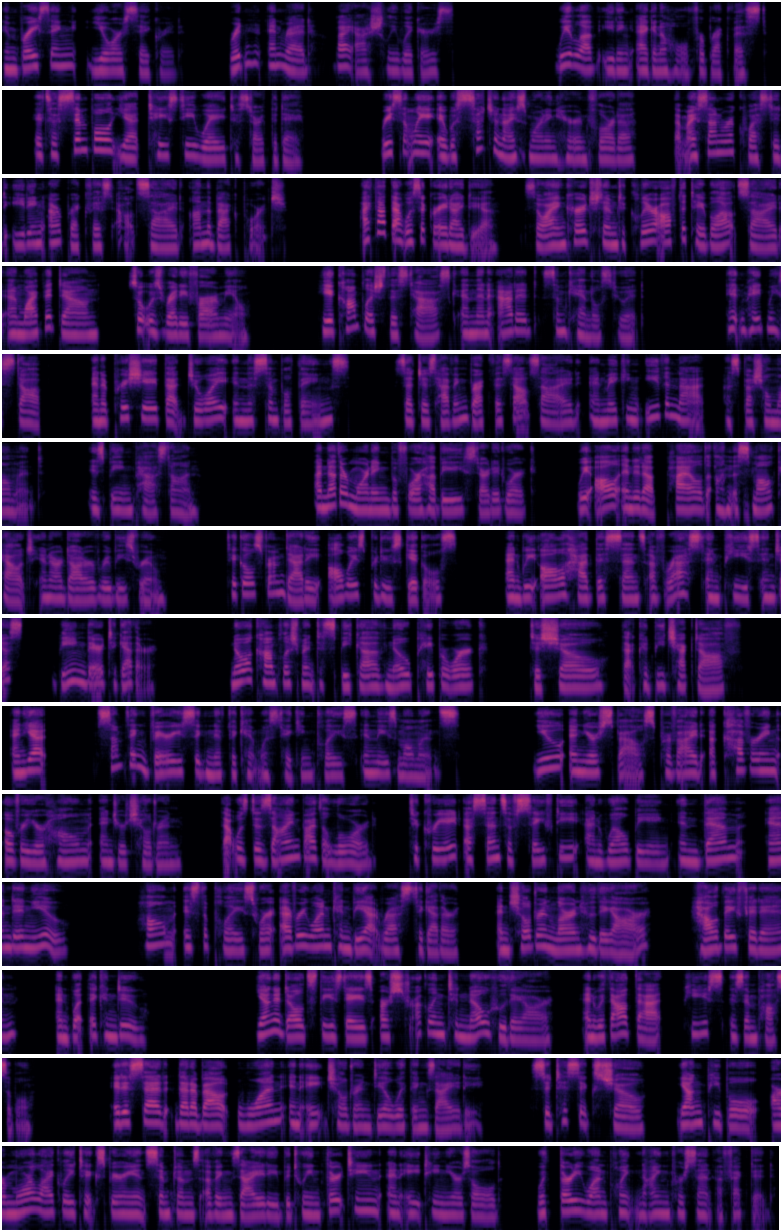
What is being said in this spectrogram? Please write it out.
Embracing Your Sacred, written and read by Ashley Wiggers. We love eating egg in a hole for breakfast. It's a simple yet tasty way to start the day. Recently, it was such a nice morning here in Florida that my son requested eating our breakfast outside on the back porch. I thought that was a great idea, so I encouraged him to clear off the table outside and wipe it down so it was ready for our meal. He accomplished this task and then added some candles to it. It made me stop and appreciate that joy in the simple things, such as having breakfast outside and making even that a special moment, is being passed on. Another morning before hubby started work, we all ended up piled on the small couch in our daughter Ruby's room. Tickles from daddy always produce giggles, and we all had this sense of rest and peace in just being there together. No accomplishment to speak of, no paperwork to show that could be checked off, and yet something very significant was taking place in these moments. You and your spouse provide a covering over your home and your children that was designed by the Lord to create a sense of safety and well being in them and in you. Home is the place where everyone can be at rest together and children learn who they are, how they fit in, and what they can do. Young adults these days are struggling to know who they are, and without that, peace is impossible. It is said that about one in eight children deal with anxiety. Statistics show young people are more likely to experience symptoms of anxiety between 13 and 18 years old, with 31.9% affected.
